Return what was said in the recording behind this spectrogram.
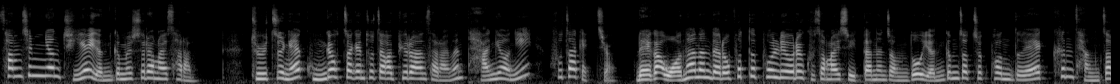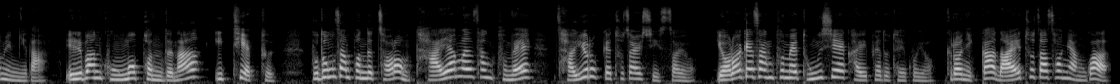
30년 뒤에 연금을 수령할 사람, 둘 중에 공격적인 투자가 필요한 사람은 당연히 후자겠죠. 내가 원하는 대로 포트폴리오를 구성할 수 있다는 점도 연금저축 펀드의 큰 장점입니다. 일반 공모 펀드나 ETF, 부동산 펀드처럼 다양한 상품에 자유롭게 투자할 수 있어요. 여러 개 상품에 동시에 가입해도 되고요. 그러니까 나의 투자 성향과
